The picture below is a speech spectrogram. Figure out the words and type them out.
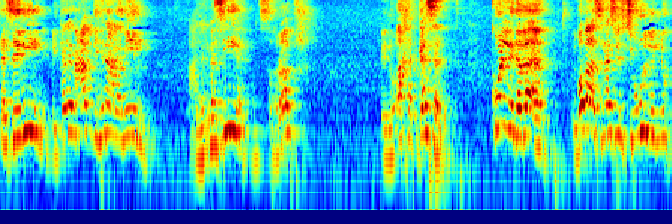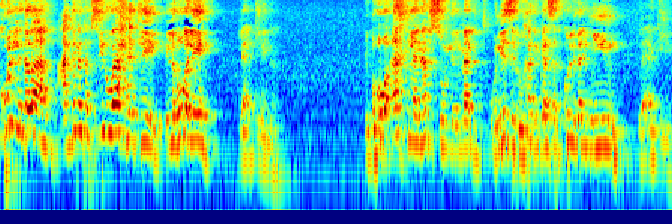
كثيرين بيتكلم عبدي هنا على مين؟ على المسيح. ما تستغربش. انه أخذ جسد. كل ده بقى البابا أثناسيوس يقول إن كل ده بقى عندنا تفسير واحد ليه؟ اللي هو ليه؟ لأجلنا. يبقى هو أخلى نفسه من المجد ونزل وخد الجسد كل ده لمين؟ لاجلي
